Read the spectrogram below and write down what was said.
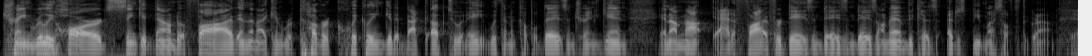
train really hard, sink it down to a five, and then I can recover quickly and get it back up to an eight within a couple days and train again. And I'm not at a five for days and days and days on end because I just beat myself to the ground. Yeah.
